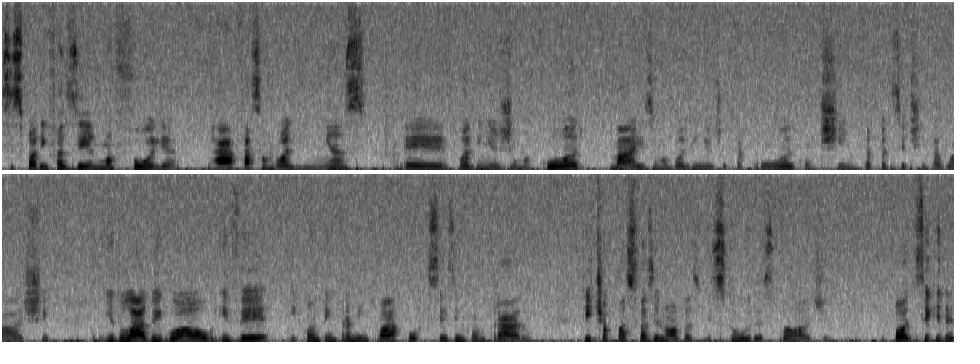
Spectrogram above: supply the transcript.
Vocês podem fazer numa folha, tá? Façam bolinhas, é, bolinhas de uma cor, mais uma bolinha de outra cor, com tinta, pode ser tinta guache, e do lado igual e ver e contem pra mim qual a cor que vocês encontraram. Titi, eu posso fazer novas misturas? Pode. Pode ser que dê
